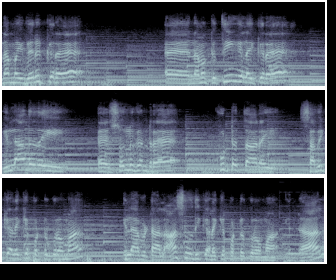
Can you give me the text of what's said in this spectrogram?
நம்மை வெறுக்கிற நமக்கு நமக்கு தீங்கிழைக்கிற இல்லாததை சொல்லுகின்ற கூட்டத்தாரை சபிக்க அழைக்கப்பட்டிருக்கிறோமா? இல்லாவிட்டால் ஆசிர்வதிக்க அழைக்கப்பட்டிருக்கிறோமா? என்றால்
